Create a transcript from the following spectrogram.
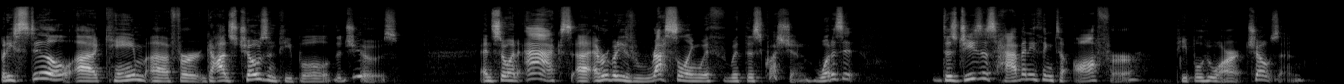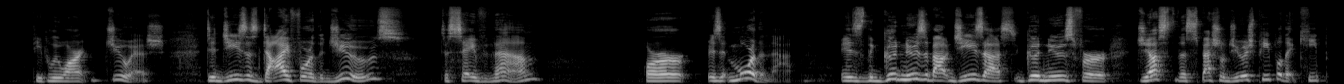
but he still uh, came uh, for God's chosen people, the Jews. And so in Acts, uh, everybody's wrestling with, with this question What is it? Does Jesus have anything to offer people who aren't chosen, people who aren't Jewish? Did Jesus die for the Jews to save them? Or is it more than that? Is the good news about Jesus good news for just the special Jewish people that keep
